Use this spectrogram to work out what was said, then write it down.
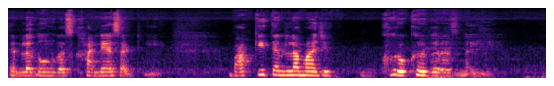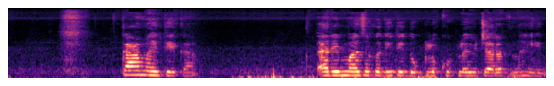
त्यांना दोन घास खाण्यासाठी. बाकी त्यांना माझी खरोखर गरज नाही आहे का माहिती आहे का? अरे माझं कधी ते दुखलं खुपलं विचारत नाहीत.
